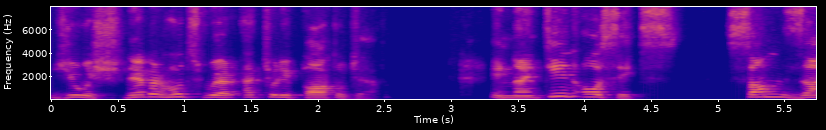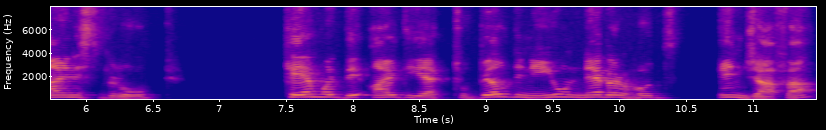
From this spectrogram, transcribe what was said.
Jewish neighborhoods were actually part of Jaffa. In 1906, some Zionist group came with the idea to build new neighborhood in Jaffa,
